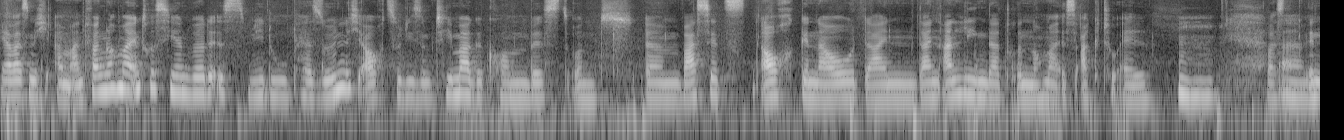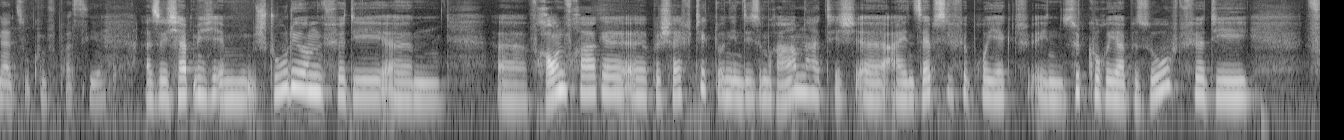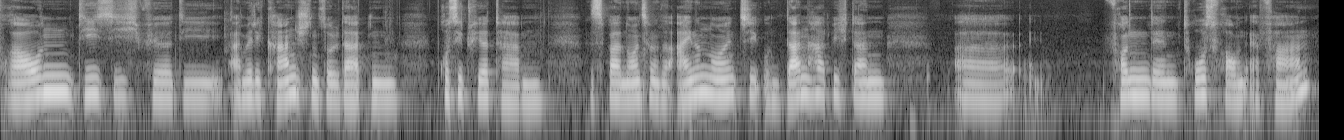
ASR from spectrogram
Ja, was mich am Anfang nochmal interessieren würde, ist, wie du persönlich auch zu diesem Thema gekommen bist und ähm, was jetzt auch genau dein, dein Anliegen da drin nochmal ist aktuell. Mhm. Was ähm, in der Zukunft passiert. Also ich habe mich im Studium für die ähm, äh, Frauenfrage äh, beschäftigt und in diesem Rahmen hatte ich äh, ein Selbsthilfeprojekt in Südkorea besucht für die Frauen, die sich für die amerikanischen Soldaten prostituiert haben. Das war 1991 und dann habe ich dann äh, von den Trostfrauen erfahren.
